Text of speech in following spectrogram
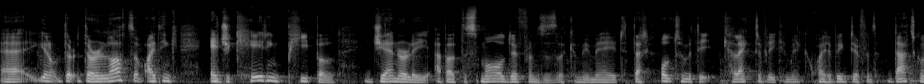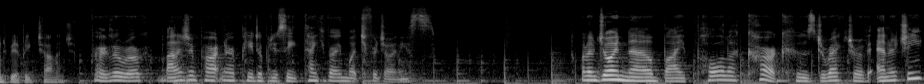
Uh, you know, there, there, are lots of, I think, educating people generally about the small differences that can be made that ultimately, collectively, can make quite a big difference. That's going to be a big challenge. O'Rourke, Managing Partner, PwC, thank you very much for joining us. Well, I'm joined now by Paula Kirk, who's Director of Energy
